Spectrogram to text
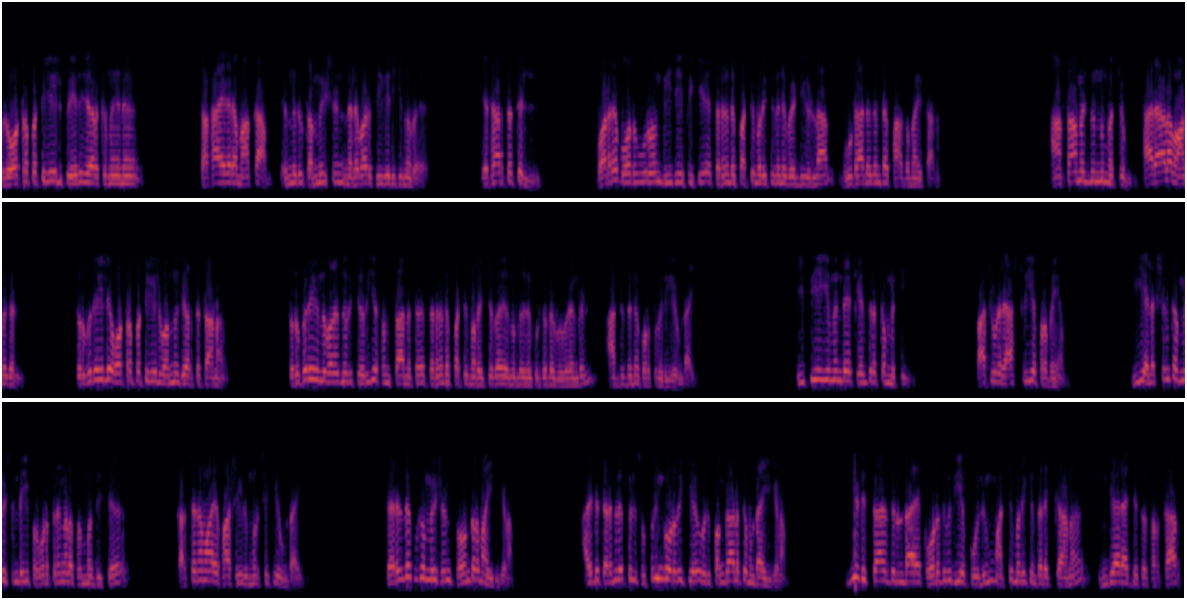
ഒരു വോട്ടർ പട്ടികയിൽ പേര് ചേർക്കുന്നതിന് സഹായകരമാക്കാം എന്നൊരു കമ്മീഷൻ നിലപാട് സ്വീകരിക്കുന്നത് യഥാർത്ഥത്തിൽ വളരെ ബോധപൂർവം ബി ജെ പിക്ക് തെരഞ്ഞെടുപ്പ് അട്ടിമറിക്കുന്നതിന് വേണ്ടിയുള്ള ഗൂഢാലോചനയുടെ ഭാഗമായിട്ടാണ്. ആസാമിൽ നിന്നും മറ്റും ധാരാളം ആളുകൾ ത്രിപുരയിലെ വോട്ടർ പട്ടികയിൽ വന്നു ചേർത്തിട്ടാണ് ത്രിപുര എന്ന് പറയുന്ന ഒരു ചെറിയ സംസ്ഥാനത്ത് തെരഞ്ഞെടുപ്പ് അട്ടിമറിച്ചത് എന്നുള്ളതിനെ കുറിച്ചുള്ള വിവരങ്ങൾ ആദ്യം തന്നെ പുറത്തു വരികയുണ്ടായി. സി പി ഐ എമ്മിന്റെ കേന്ദ്ര കമ്മിറ്റി പാർട്ടിയുടെ രാഷ്ട്രീയ പ്രമേയം ഈ ഇലക്ഷൻ കമ്മീഷന്റെ ഈ പ്രവർത്തനങ്ങളെ സംബന്ധിച്ച് കർശനമായ ഭാഷയിൽ വിമർശിക്കുകയുണ്ടായി. തെരഞ്ഞെടുപ്പ് കമ്മീഷൻ സ്വതന്ത്രമായിരിക്കണം. അതിന്റെ തെരഞ്ഞെടുപ്പിൽ സുപ്രീം കോടതിക്ക് ഒരു പങ്കാളിത്തം ഉണ്ടായിരിക്കണം. ഈ അടിസ്ഥാനത്തിലുണ്ടായ കോടതി വിധിയെ പോലും അട്ടിമറിക്കും തലക്കാണ് ഇന്ത്യ രാജ്യത്തെ സർക്കാർ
